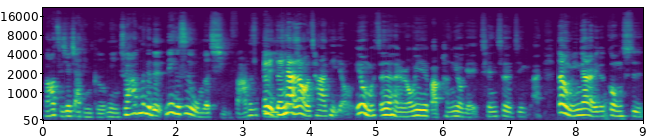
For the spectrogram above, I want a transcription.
然后直接家庭革命，所以他那个的那个是我们的启发，那是哎，等一下让我插题哦，因为我们真的很容易把朋友给牵涉进来，但我们应该有一个共识。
